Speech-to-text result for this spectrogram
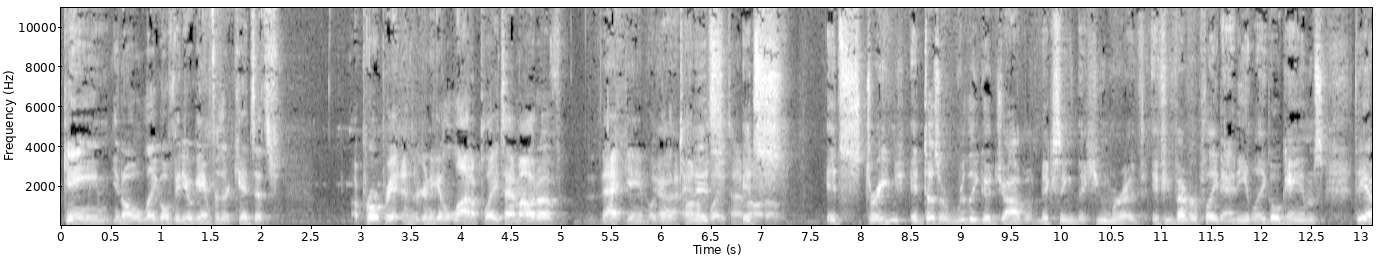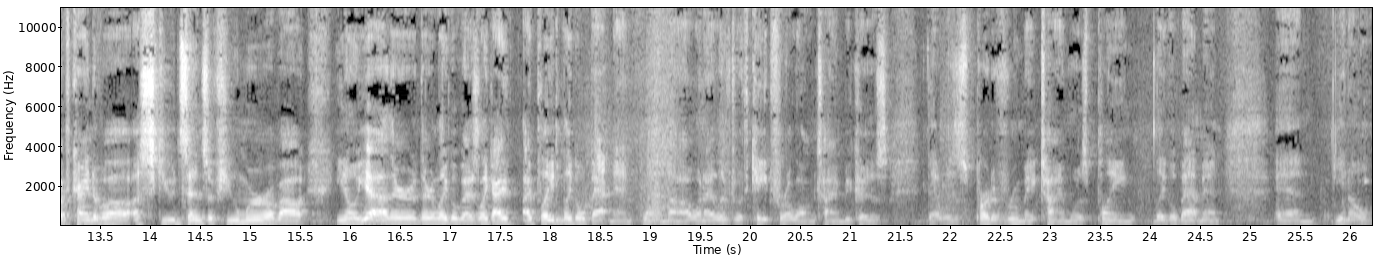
game, you know, Lego video game for their kids that's appropriate and they're going to get a lot of playtime out of, that game they'll get a ton of playtime it's out of. it's strange. It does a really good job of mixing the humor. Of, if you've ever played any Lego games, they have kind of a, a skewed sense of humor about you know yeah they're they're Lego guys. Like I, I played Lego Batman when uh, when I lived with Kate for a long time because that was part of roommate time was playing Lego Batman, and you know.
